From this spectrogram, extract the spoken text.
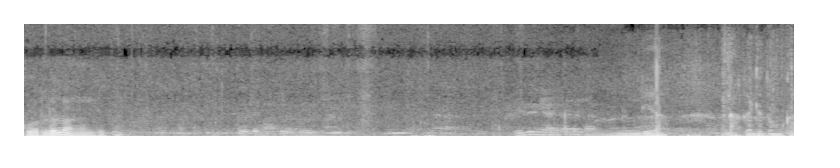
कोरलेलो नंदी पण. नंदी हा. दाखवायचं तुमका.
